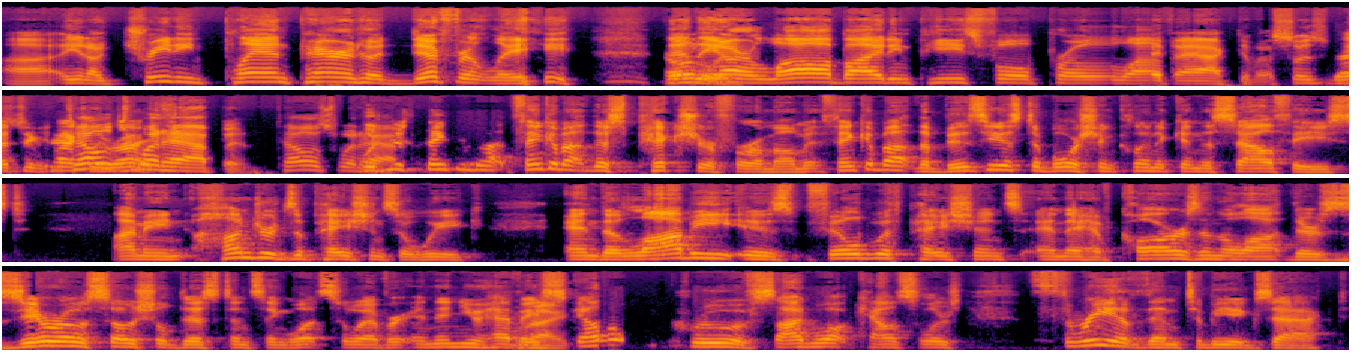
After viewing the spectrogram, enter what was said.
uh, you know, treating Planned Parenthood differently than totally. they are law-abiding, peaceful, pro-life activists. So that's exactly tell us right. what happened. Tell us what well, happened. Just think about think about this picture for a moment. Think about the busiest abortion clinic in the southeast. I mean, hundreds of patients a week, and the lobby is filled with patients, and they have cars in the lot. There's zero social distancing whatsoever, and then you have a right. skeleton crew of sidewalk counselors, three of them to be exact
